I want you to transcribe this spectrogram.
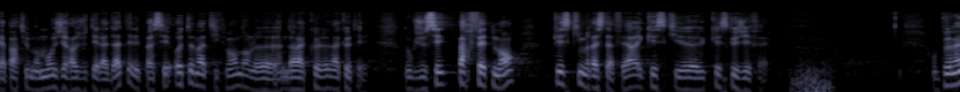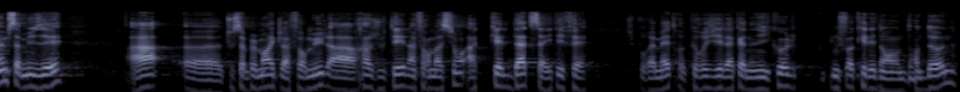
et à partir du moment où j'ai rajouté la date, elle est passée automatiquement dans, le, dans, la colonne à côté. Donc je sais parfaitement qu'est-ce qui me reste à faire et qu'est-ce euh, qu'est-ce que j'ai fait. On peut même s'amuser à, euh, tout simplement avec la formule, à rajouter l'information à quelle date ça a été fait. Je pourrais mettre corriger la canonical une fois qu'elle est dans, Done,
